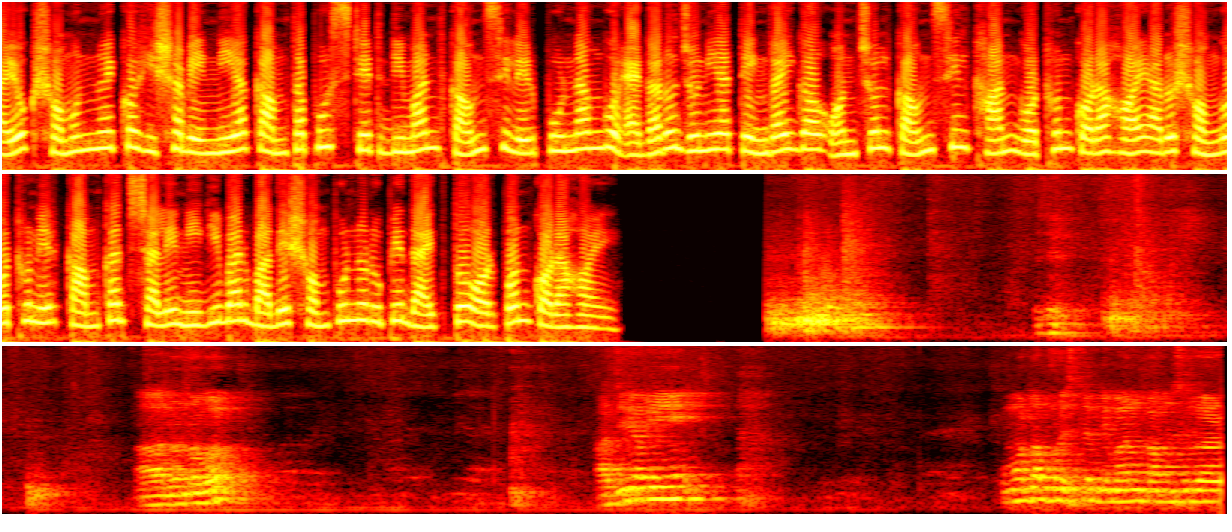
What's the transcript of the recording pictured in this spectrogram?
রায়ক সমন্বয়ক হিসাবে নিয়া কামতাপুর স্টেট ডিমান্ড কাউন্সিলের পূর্ণাঙ্গ এগারো জনিয়া টেঙ্গাইগাঁও অঞ্চল কাউন্সিল খান গঠন করা হয় আরও সংগঠনের কামকাজ চালে নিগিবার বাদে সম্পূর্ণরূপে দায়িত্ব অর্পণ করা হয়। আজি আমি কুমতাপুৰ ষ্টেট ডিমাণ্ড কাউন্সিলৰ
